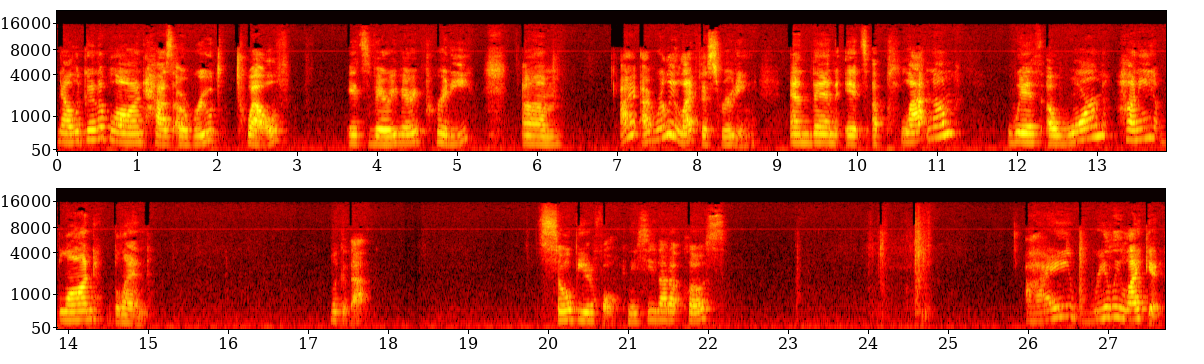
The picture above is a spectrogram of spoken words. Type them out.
Now Laguna Blonde has a root 12. It's very, very pretty. Um, I, I really like this rooting. And then it's a platinum with a warm honey blonde blend. Look at that. So beautiful. Can you see that up close? I really like it.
